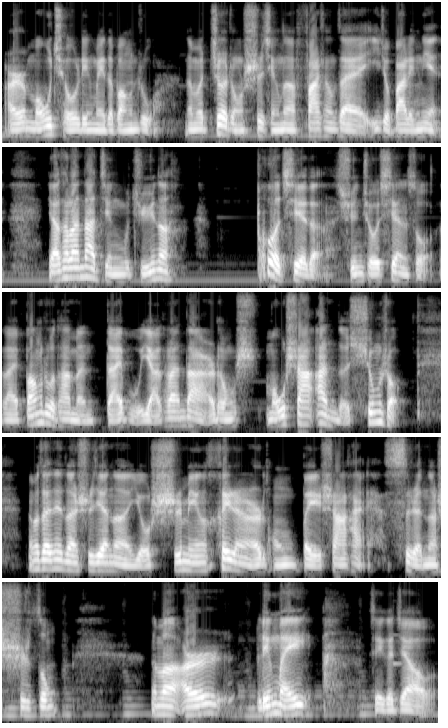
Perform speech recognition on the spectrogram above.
而谋求灵媒的帮助。那么这种事情呢，发生在一九八零年，亚特兰大警局呢，迫切的寻求线索来帮助他们逮捕亚特兰大儿童谋杀案的凶手。那么在那段时间呢，有十名黑人儿童被杀害，四人呢失踪。那么而灵媒。这个叫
